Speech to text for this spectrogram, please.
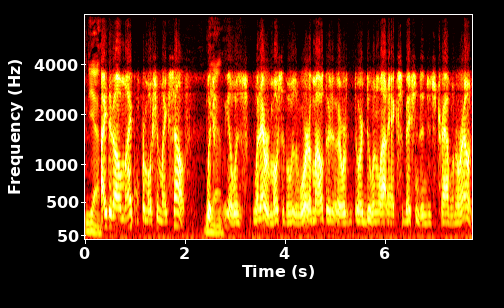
Yeah. I did all my promotion myself, which Yeah. you know was whatever. Most of it was word of mouth or, or, or doing a lot of exhibitions and just traveling around.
